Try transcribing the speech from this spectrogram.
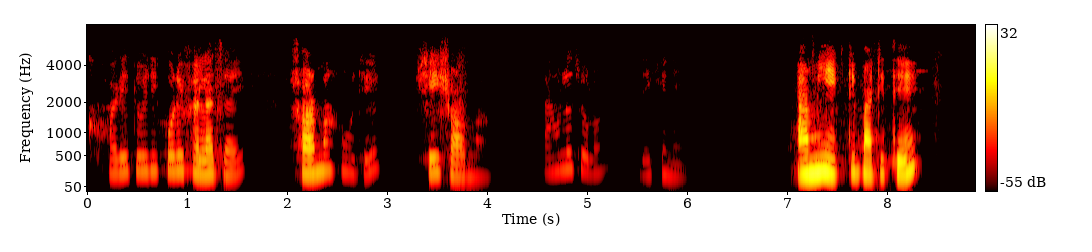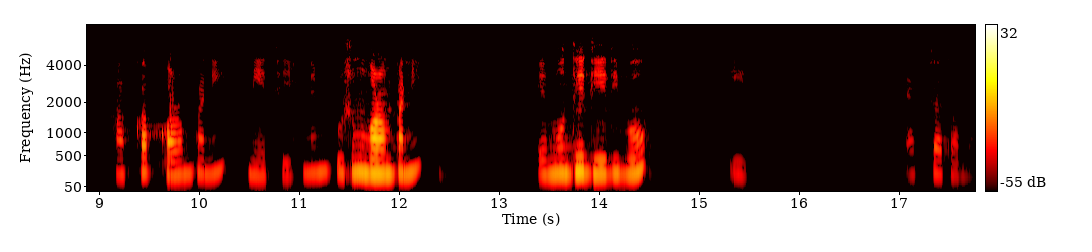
ঘরে তৈরি করে ফেলা যায় শর্মা হাউজের সেই শর্মা। তাহলে চলুন দেখে নেই। আমি একটি বাটিতে হাফ কাপ গরম পানি নিয়েছি। এখানে আমি কুসুম গরম পানি এর মধ্যে দিয়ে দিব ইস্ট। এক চা চামচ।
